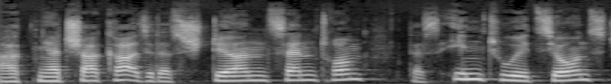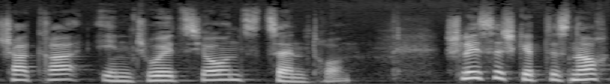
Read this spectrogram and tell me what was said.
Agnya Chakra, also das Stirnzentrum, das Intuitionschakra, Intuitionszentrum. Schließlich gibt es noch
